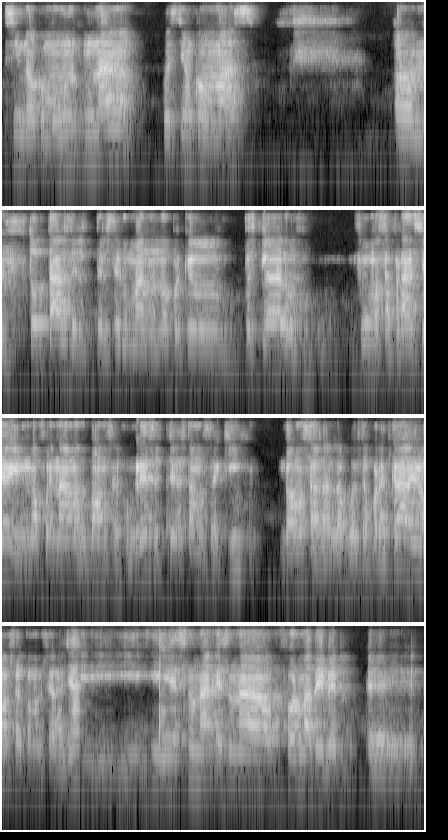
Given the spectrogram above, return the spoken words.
sino como una cuestión como más Um, total del, del, ser humano, ¿no? Porque, pues claro, fuimos a Francia y no fue nada más vamos al Congreso, ya estamos aquí, vamos a dar la vuelta por acá y vamos a conocer allá. Y, es, una, es una forma de ver eh,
